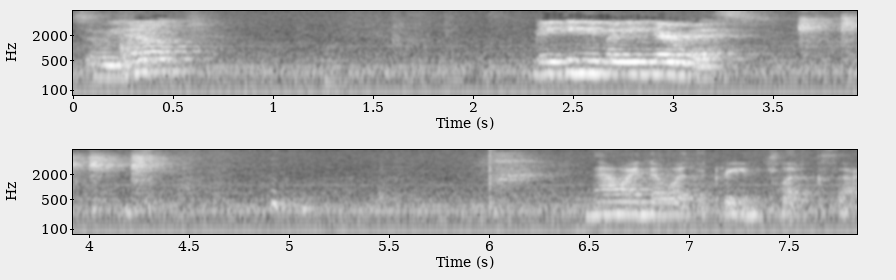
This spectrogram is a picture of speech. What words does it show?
so we don't make anybody nervous. Now I know what the green flecks are.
